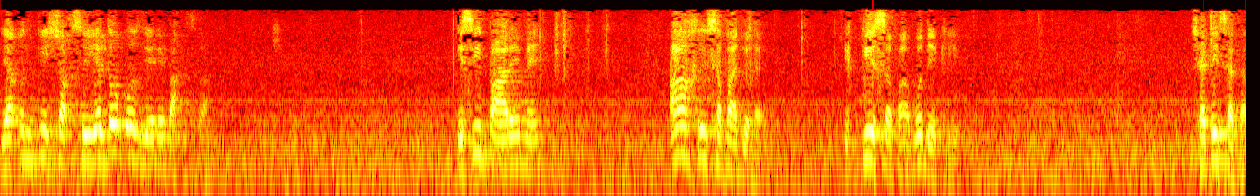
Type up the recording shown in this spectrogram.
یا ان کی شخصیتوں کو زیر بحث رہا اسی پارے میں آخری صفحہ جو ہے، اکیس صفحہ وہ دیکھیے۔ چھٹی سطر۔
